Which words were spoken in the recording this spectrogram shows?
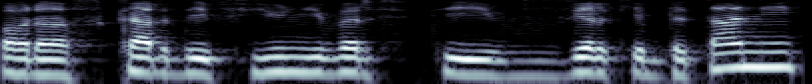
oraz Cardiff University w Wielkiej Brytanii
